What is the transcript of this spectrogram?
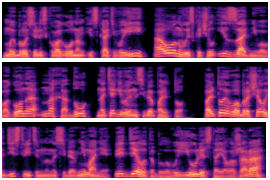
Мы бросились к вагонам искать ВИ, а он выскочил из заднего вагона на ходу, натягивая на себя пальто. Пальто его обращало действительно на себя внимание, ведь дело-то было в июле, стояла жара.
